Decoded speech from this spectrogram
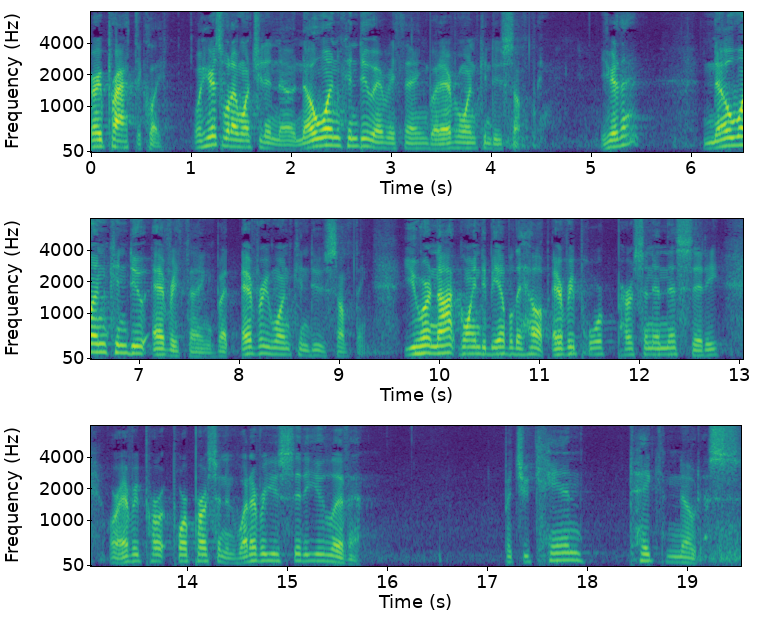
very practically? Well, here's what I want you to know no one can do everything, but everyone can do something. You hear that? No one can do everything, but everyone can do something. You are not going to be able to help every poor person in this city or every poor, poor person in whatever you city you live in. But you can take notice.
